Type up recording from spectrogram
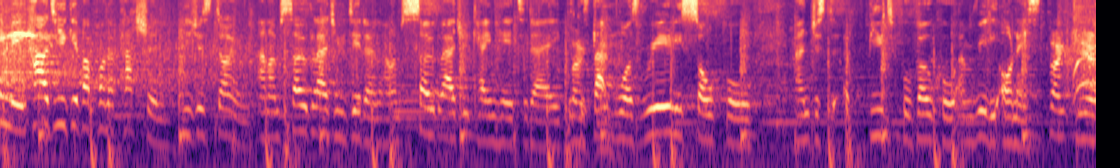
Jamie, how do you give up on a passion? You just don't. And I'm so glad you didn't. And I'm so glad you came here today because Thank that you. was really soulful and just a beautiful vocal and really honest. Thank you.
